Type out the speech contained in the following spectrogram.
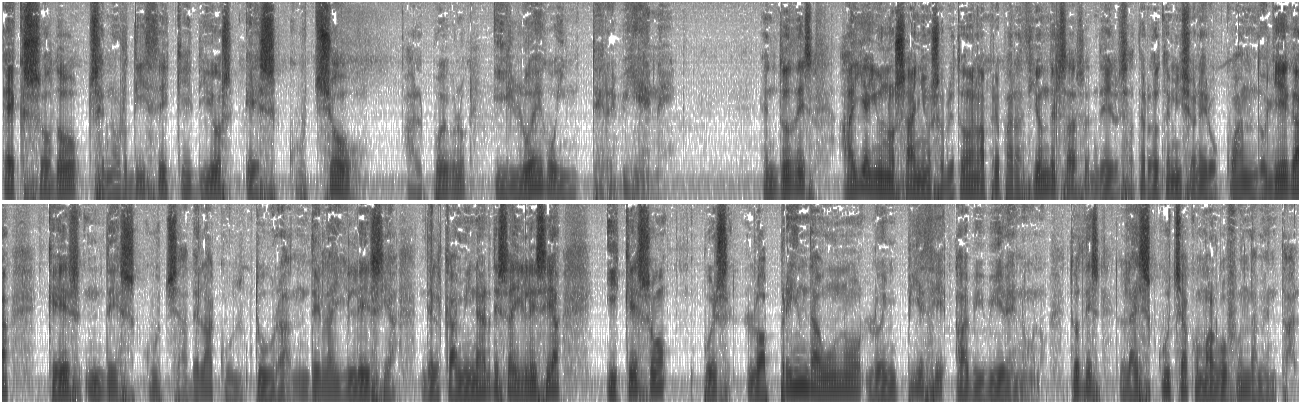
Éxodo se nos dice que Dios escuchó al pueblo y luego interviene. Entonces, ahí hay unos años, sobre todo en la preparación del, del sacerdote misionero, cuando llega, que es de escucha, de la cultura, de la iglesia, del caminar de esa iglesia, y que eso, pues, lo aprenda uno, lo empiece a vivir en uno. Entonces, la escucha como algo fundamental.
